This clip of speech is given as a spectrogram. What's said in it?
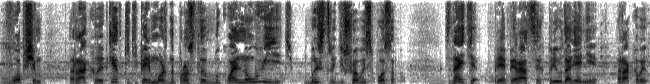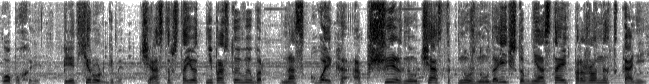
В общем, раковые клетки теперь можно просто буквально увидеть. Быстрый, дешевый способ – знаете, при операциях, при удалении раковой опухоли перед хирургами часто встает непростой выбор. Насколько обширный участок нужно удалить, чтобы не оставить пораженных тканей?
